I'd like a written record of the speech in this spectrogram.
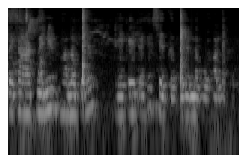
থেকে আট মিনিট ভালো করে ঢেকে এটাকে সেদ্ধ করে নেব ভালো করে।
